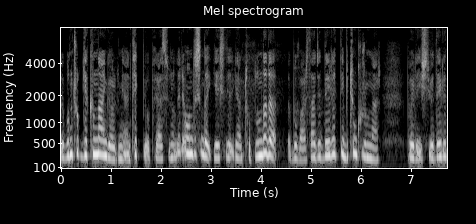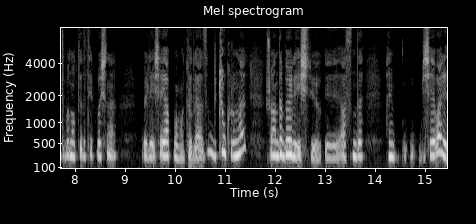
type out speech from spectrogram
Ve bunu çok yakından gördüm yani tek bir operasyon olarak. Onun dışında yani toplumda da bu var. Sadece devlet değil bütün kurumlar böyle işliyor. Devleti bu noktada tek başına böyle şey yapmamak da lazım. Bütün kurumlar şu anda böyle işliyor. Ee, aslında hani bir şey var ya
